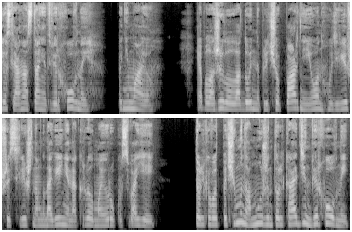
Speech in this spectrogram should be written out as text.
Если она станет верховной, понимаю. Я положила ладонь на плечо парня, и он, удивившись лишь на мгновение, накрыл мою руку своей. Только вот почему нам нужен только один верховный?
